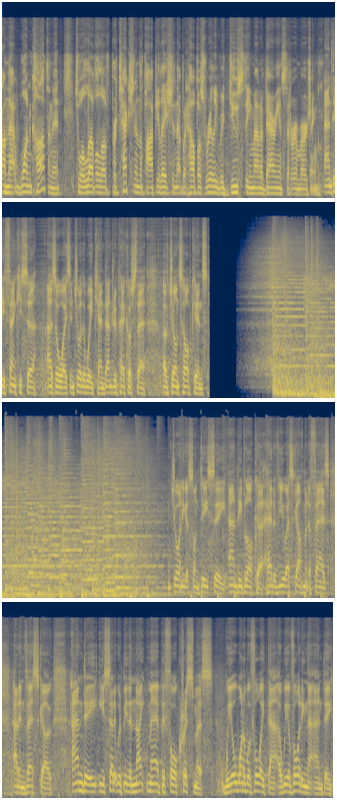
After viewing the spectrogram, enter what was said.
on that one continent to a level of protection in the population that would help us really reduce the amount of variants that are emerging. Andy, thank you, sir. As always, enjoy the weekend. Andrew Pekosz there of Johns Hopkins. Joining us on DC, Andy Blocker, Head of US Government Affairs at Invesco. Andy, you said it would be the nightmare before Christmas. We all want to avoid that. Are we avoiding that, Andy?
